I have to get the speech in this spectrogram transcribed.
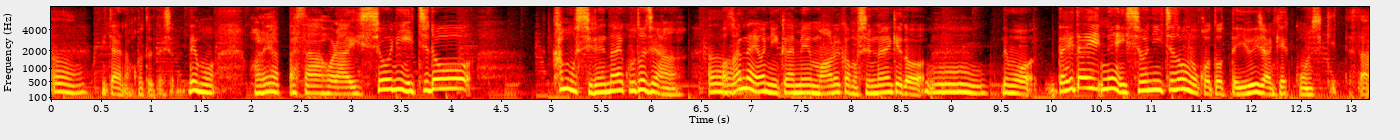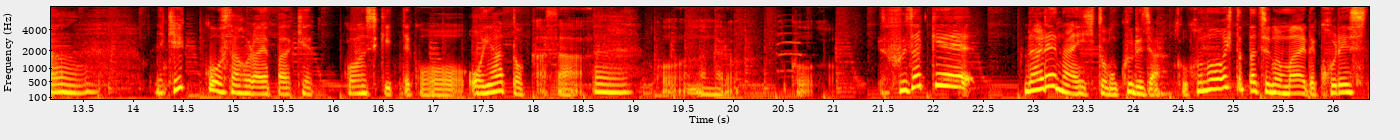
うん。みたいなことでしょ。でもこれやっぱさほら一生に一度かもしれないことじゃん、うん。わかんないよ。2回目もあるかもしれないけど、うん。でも大体ね一生に一度のことって言うじゃん結婚式ってうさ、ん。で結構さほらやっぱ結婚式ってこう親とかさうん。こうなんだろう。こうふざけられない人も来るじゃん。この人たちの前でこれし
